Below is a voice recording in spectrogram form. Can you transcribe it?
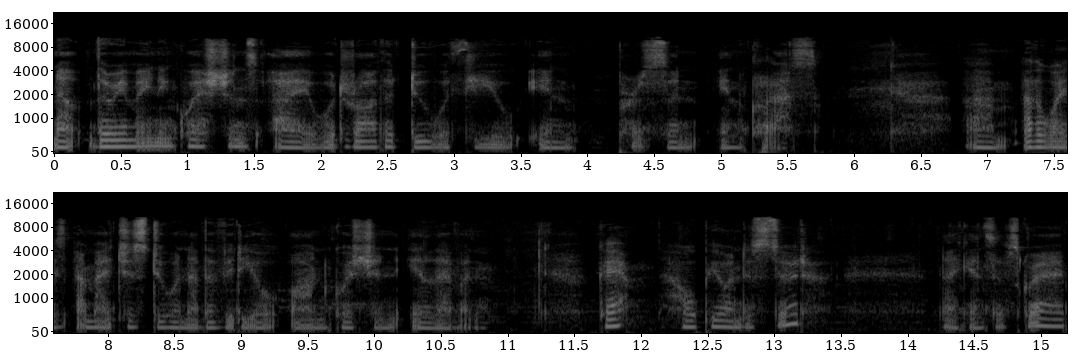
Now, the remaining questions I would rather do with you in person in class. Um, otherwise, I might just do another video on question 11. Okay, hope you understood. Like and subscribe.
